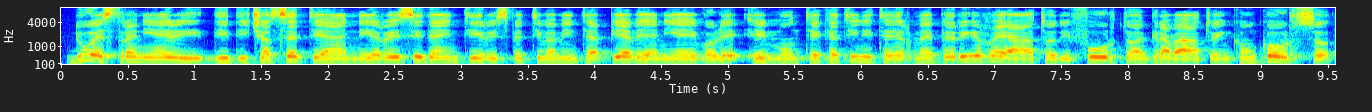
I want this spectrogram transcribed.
due stranieri di 17 anni residenti rispettivamente a Pieve Anievole e Montecatini Terme per il reato di furto aggravato in concorso.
